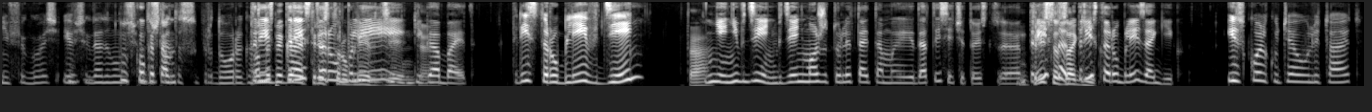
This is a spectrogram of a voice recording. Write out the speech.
Нифига себе. Я всегда думала, ну, сколько что там? это супер дорого. 300, 300, 300 рублей в день, гигабайт. Да. 300 рублей в день? Да. Не, не в день. В день может улетать там и до тысячи. То есть 300, 300, за 300 рублей за гиг. И сколько у тебя улетает?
